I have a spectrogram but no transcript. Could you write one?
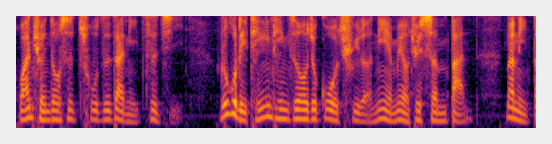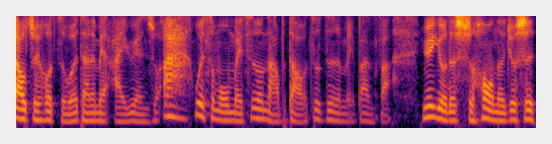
完全都是出自在你自己。如果你停一停之后就过去了，你也没有去申办，那你到最后只会在那边哀怨说：“啊，为什么我每次都拿不到？”这真的没办法，因为有的时候呢，就是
